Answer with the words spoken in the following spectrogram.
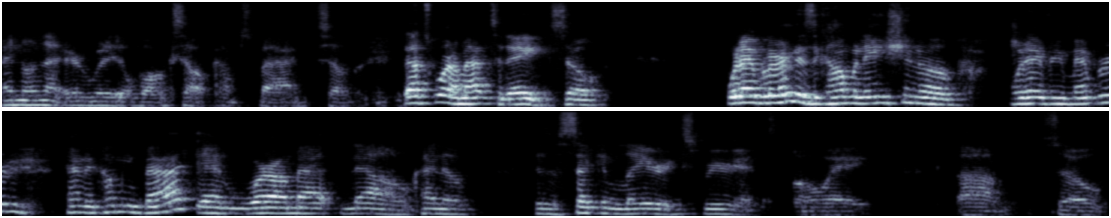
I know not everybody that walks out comes back. So that's where I'm at today. So what I've learned is a combination of what I've remembered kind of coming back and where I'm at now, kind of as a second layer experience away. Um, so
